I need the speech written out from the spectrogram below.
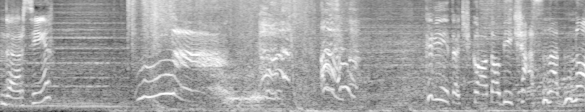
Дарсі. Квіточко, тобі час на дно.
